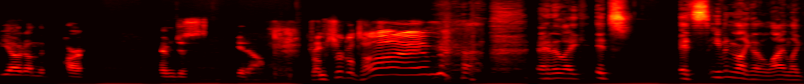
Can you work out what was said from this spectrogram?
be out on the park and just you know. Drum circle time! And it, like it's it's even like a line like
